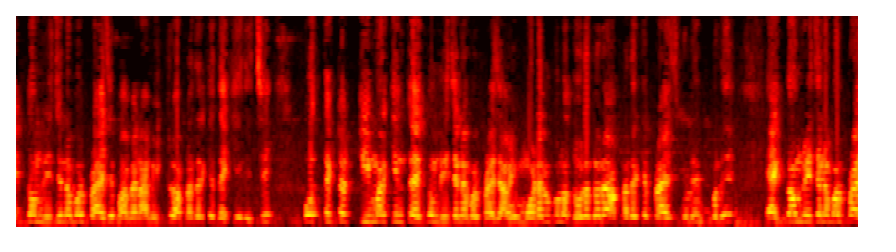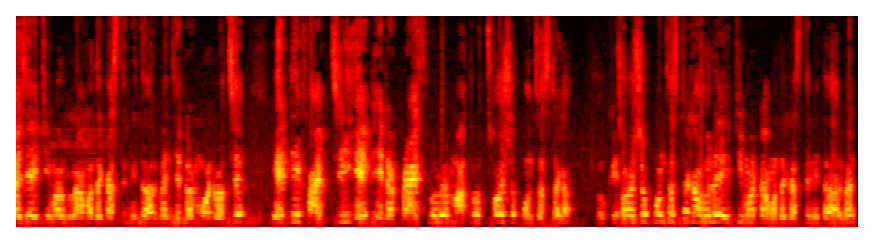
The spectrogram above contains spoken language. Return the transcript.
একদম রিজনেবল প্রাইসে পাবেন। আমি একটু আপনাদেরকে দেখিয়ে দিচ্ছি, প্রত্যেকটা ট্রিমার কিন্তু একদম রিজনেবল প্রাইস আমি মডেলগুলো ধরে ধরে আপনাদেরকে প্রাইসগুলি বলি, একদম রিজনেবল প্রাইসে এই ট্রিমারগুলো আমাদের কাছ থেকে নিতে পারবেন যেটা মডেল হচ্ছে এইটি ফাইভ থ্রি এইট এটার প্রাইস পড়বে মাত্র ছয়শো পঞ্চাশ টাকা। ছয়শো পঞ্চাশ টাকা হলে এই ট্রিমারটা আমাদের কাছ থেকে নিতে পারবেন।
